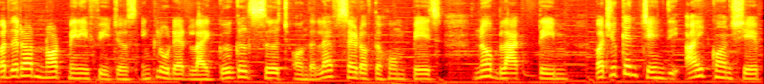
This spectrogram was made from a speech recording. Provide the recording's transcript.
but there are not many features included like Google search on the left side of the home page, no black theme but you can change the icon shape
